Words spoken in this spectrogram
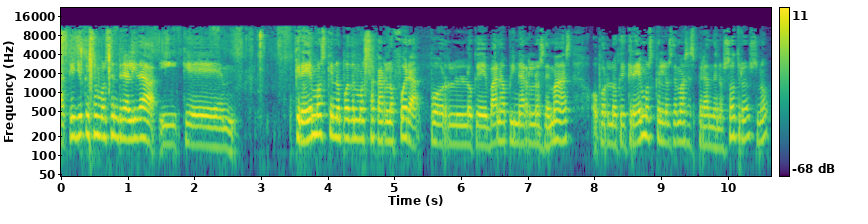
aquello que somos en realidad y que creemos que no podemos sacarlo fuera por lo que van a opinar los demás o por lo que creemos que los demás esperan de nosotros, ¿no?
